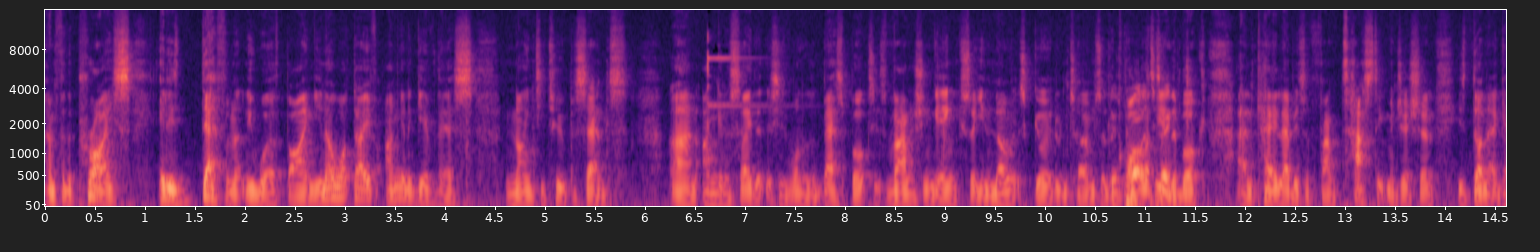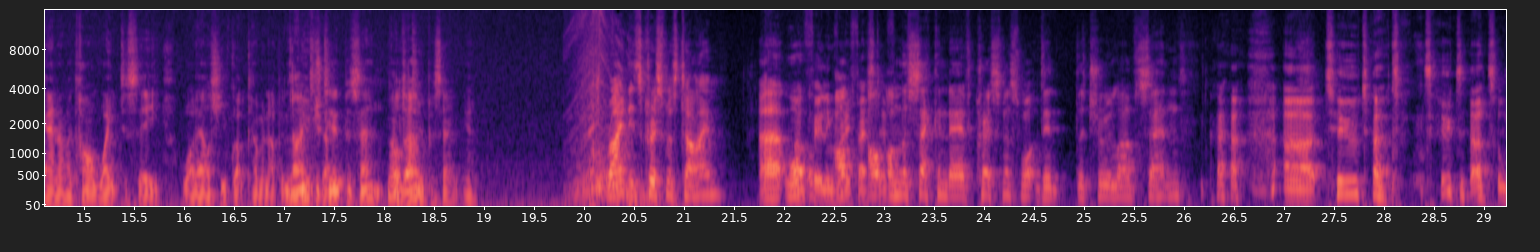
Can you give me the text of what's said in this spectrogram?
And for the price, it is definitely worth buying. You know what, Dave? I'm going to give this 92% and I'm going to say that this is one of the best books. It's Vanishing Inc, so you know it's good in terms of the quality, quality. of the book. And Caleb is a fantastic magician. He's done it again, and I can't wait to see what else you've got coming up in the future. 92%. Well done. 92%, yeah. Right, it's Christmas time. Uh, what, I'm feeling very on- festive. On the second day of Christmas, what did the true love send? Uh, two, tur- two turtle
